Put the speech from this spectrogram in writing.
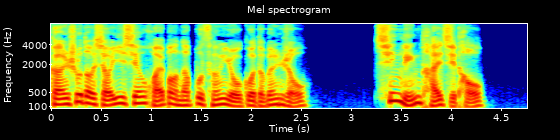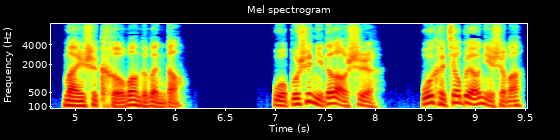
感受到小医仙怀抱那不曾有过的温柔，青灵抬起头，满是渴望的问道：“我不是你的老师，我可教不了你什么。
